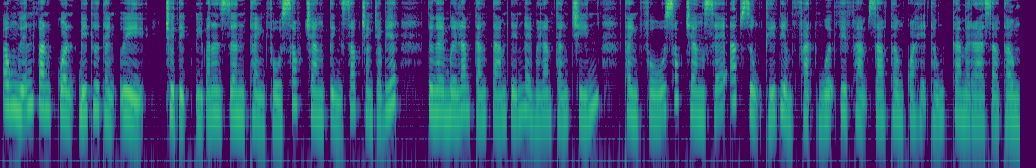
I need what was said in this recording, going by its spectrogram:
Ông Nguyễn Văn Quận, Bí thư Thành ủy, Chủ tịch Ủy ban nhân dân thành phố Sóc Trăng, tỉnh Sóc Trăng cho biết, từ ngày 15 tháng 8 đến ngày 15 tháng 9, thành phố Sóc Trăng sẽ áp dụng thí điểm phạt nguội vi phạm giao thông qua hệ thống camera giao thông.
